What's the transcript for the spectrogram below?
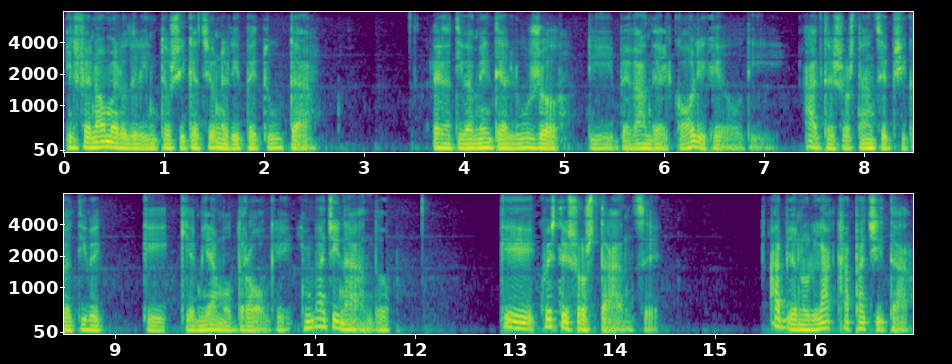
il fenomeno dell'intossicazione ripetuta relativamente all'uso di bevande alcoliche o di altre sostanze psicoattive che chiamiamo droghe, immaginando che queste sostanze abbiano la capacità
